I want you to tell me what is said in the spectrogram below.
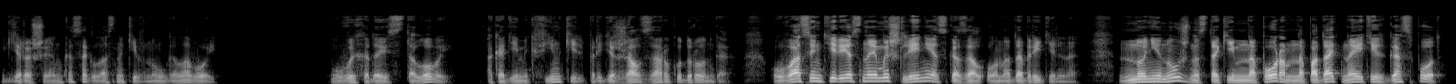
Ярошенко согласно кивнул головой. У выхода из столовой академик Финкель придержал за руку Дронга. «У вас интересное мышление», — сказал он одобрительно. «Но не нужно с таким напором нападать на этих господ.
